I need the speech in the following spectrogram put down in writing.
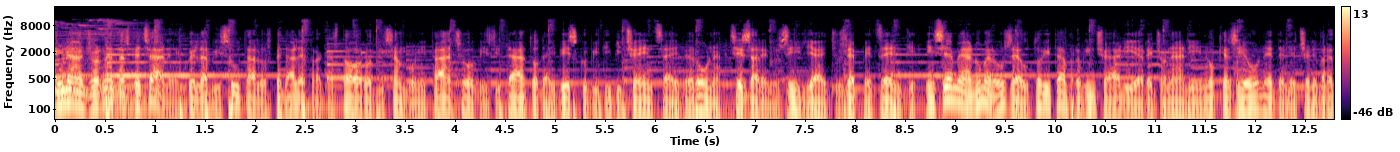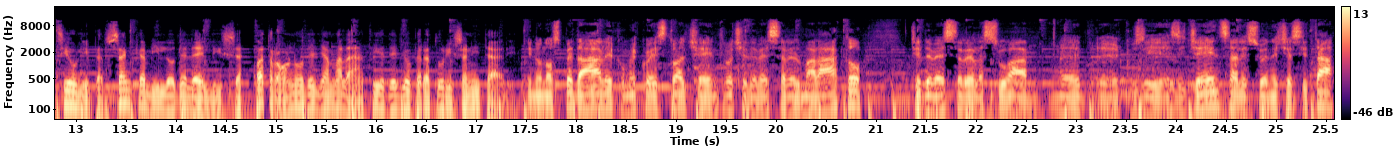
Una giornata speciale, quella vissuta all'ospedale Fracastoro di San Bonifacio, visitato dai vescovi di Vicenza e Verona, Cesare Nosiglia e Giuseppe Zenti, insieme a numerose autorità provinciali e regionali in occasione delle celebrazioni per San Camillo dell'Ellis, patrono degli ammalati e degli operatori sanitari. In un ospedale come questo al centro ci deve essere il malato, ci deve essere la sua eh, eh, così, esigenza, le sue necessità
